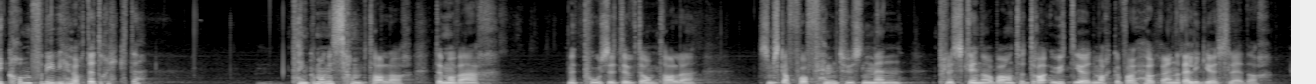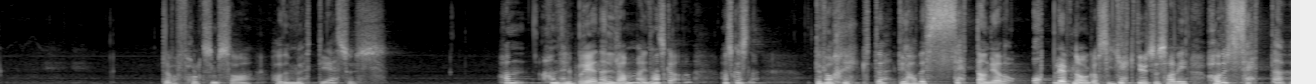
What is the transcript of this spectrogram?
De kom fordi de hørte et rykte. Tenk hvor mange samtaler det må være med positiv omtale som skal få 5000 menn pluss kvinner og barn til å dra ut i ødemarka for å høre en religiøs leder. Det var folk som sa 'Har du møtt Jesus?' Han, han helbreder en lam en. Han skal, han skal, det var rykte. De hadde sett han, de hadde opplevd noe. og Så gikk de ut og sa de, 'Har du sett det?'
